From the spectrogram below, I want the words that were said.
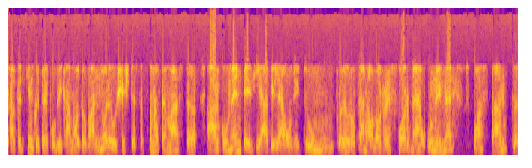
atât timp cât Republica Moldova nu reușește să pună pe masă argumente viabile a unui drum pro-european, a unor reforme, a unui mers constant uh,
